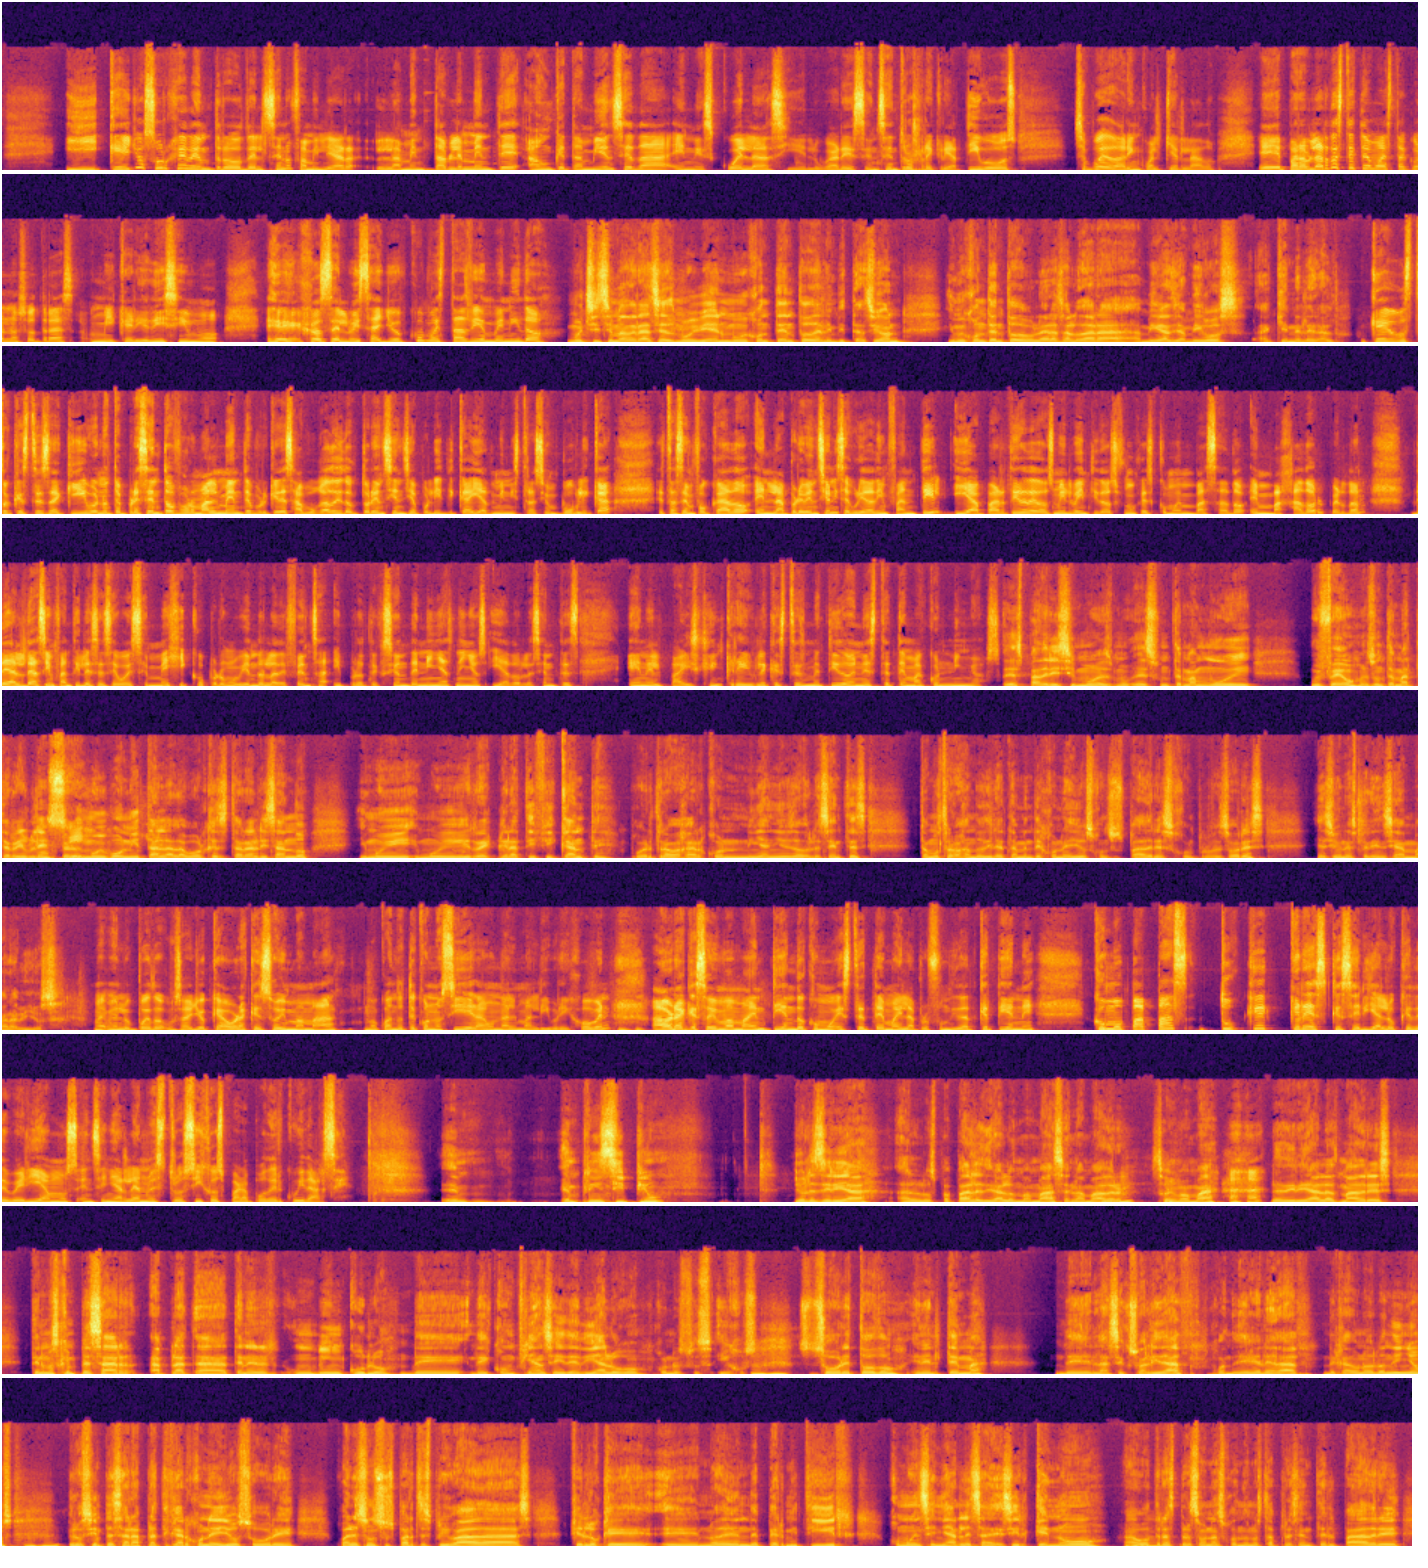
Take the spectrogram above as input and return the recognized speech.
y que ello surge dentro del seno familiar, lamentablemente, aunque también se da en escuelas y en lugares, en centros recreativos, se puede dar en cualquier lado. Eh, para hablar de este tema está con nosotras mi queridísimo eh, José Luis Ayub. ¿Cómo estás? Bienvenido. Muchísimas gracias, muy bien, muy contento de la invitación y muy contento de volver a saludar a amigas y amigos aquí en el Heraldo. Qué gusto que estés aquí. Bueno, te presento formalmente porque eres abogado y doctor en ciencia política y administración pública. Estás enfocado en la prevención y seguridad infantil y a partir de 2022 funges como embajador, embajador perdón, de Aldeas Infantiles SOS México, promoviendo la defensa y protección de niñas, niños y adolescentes en el país. Qué increíble que estés metido en este tema con niños. Es padrísimo, es, un tema muy, muy feo, es un tema terrible, pero Sí. es muy bonita la labor que se está realizando y muy, muy gratificante poder trabajar con niñas, niños y adolescentes. Estamos trabajando directamente con ellos, con sus padres, con profesores y ha sido una experiencia maravillosa. Me, me lo puedo, o sea, yo que ahora que soy mamá, no cuando te conocí era un alma libre y joven, ahora que soy mamá entiendo como este tema y la profundidad que tiene. Como papás, ¿tú qué crees que sería lo que deberíamos enseñarle a nuestros hijos para poder cuidarse? En, en principio, yo les diría a los papás, les diría a los mamás, en la madre, soy mamá, le diría a las madres, tenemos que empezar a, tener un vínculo de, de confianza y de diálogo con nuestros hijos, sobre todo en el tema de la sexualidad, cuando llegue la edad de cada uno de los niños, pero sí empezar a platicar con ellos sobre cuáles son sus partes privadas, qué es lo que eh, no deben de permitir, cómo enseñarles a decir que no a otras personas cuando no está presente el padre,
